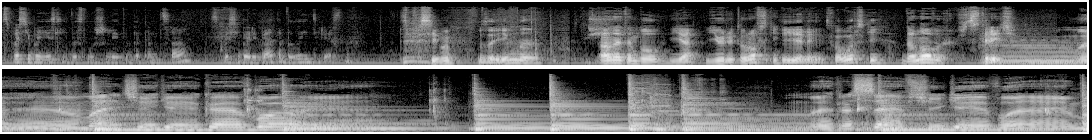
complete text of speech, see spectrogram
Спасибо, если дослушали это до конца. Спасибо, ребята, было интересно. Спасибо. Взаимно. А на этом был я, Юрий Туровский. И я, Леонид Фаворский. До новых встреч. Мы мальчики-ковбои красавчики флеймбол.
